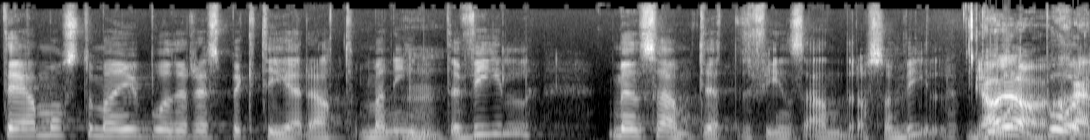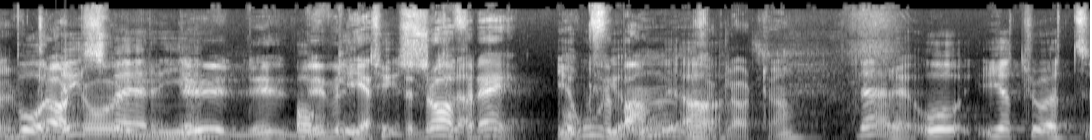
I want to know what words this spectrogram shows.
Det måste man ju både respektera att man inte vill, men samtidigt att det finns andra som vill. Mm. Ja, ja, bo- självklart. Både i Och Sverige du, du, och det är väl i jättebra Tyskland. för dig. Jo, och för bandet ja. såklart. Ja. Det är det. Och jag tror att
